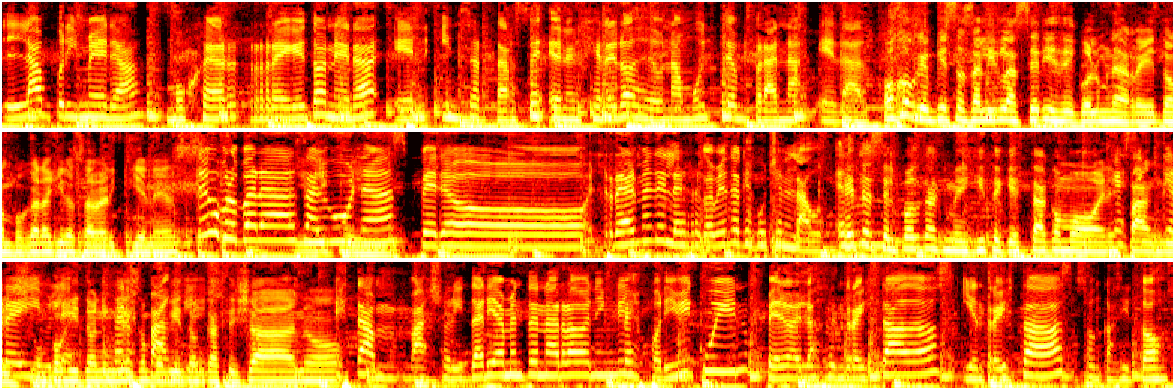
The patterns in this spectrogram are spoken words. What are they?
la primera mujer reggaetonera en insertarse en el género desde una muy temprana edad. Ojo que empieza a salir las series de columna de reggaetón, porque ahora quiero saber quién es. Tengo preparadas algunas, pero realmente les recomiendo que escuchen Loud. Es Este es el podcast que me dijiste que está como en Spanglish, un poquito en inglés, un poquito en castellano. Está mayoritariamente narrado en inglés por Ivy Queen, pero los entrevistados y entrevistadas son casi todos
